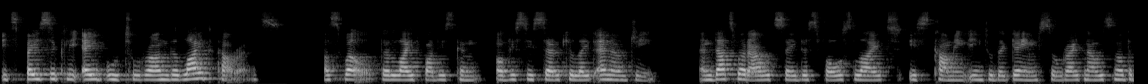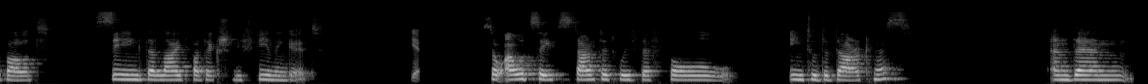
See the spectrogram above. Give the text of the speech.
It's basically able to run the light currents as well. The light bodies can obviously circulate energy. And that's where I would say this false light is coming into the game. So right now it's not about seeing the light but actually feeling it. Yeah. So i would say it started with the fall into the darkness. And then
